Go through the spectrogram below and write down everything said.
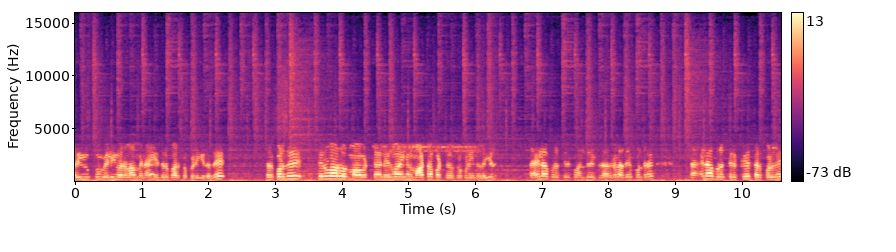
அறிவிப்பு வெளிவரலாம் என எதிர்பார்க்கப்படுகிறது. தற்பொழுது திருவாரூர் மாவட்ட நிர்வாகிகள் மாற்றப்பட்டு இருக்கக்கூடிய நிலையில் தைலாபுரத்திற்கு வந்திருக்கிறார்கள். அதே போன்று தைலாபுரத்திற்கு தற்பொழுது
